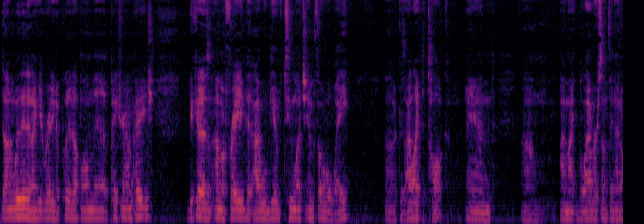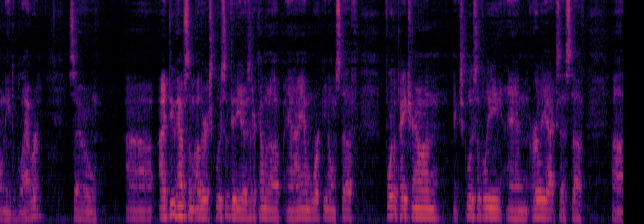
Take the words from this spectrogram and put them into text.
done with it and I get ready to put it up on the Patreon page because I'm afraid that I will give too much info away because uh, I like to talk and um, I might blabber something I don't need to blabber. So uh, I do have some other exclusive videos that are coming up and I am working on stuff for the Patreon exclusively and early access stuff. Uh,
